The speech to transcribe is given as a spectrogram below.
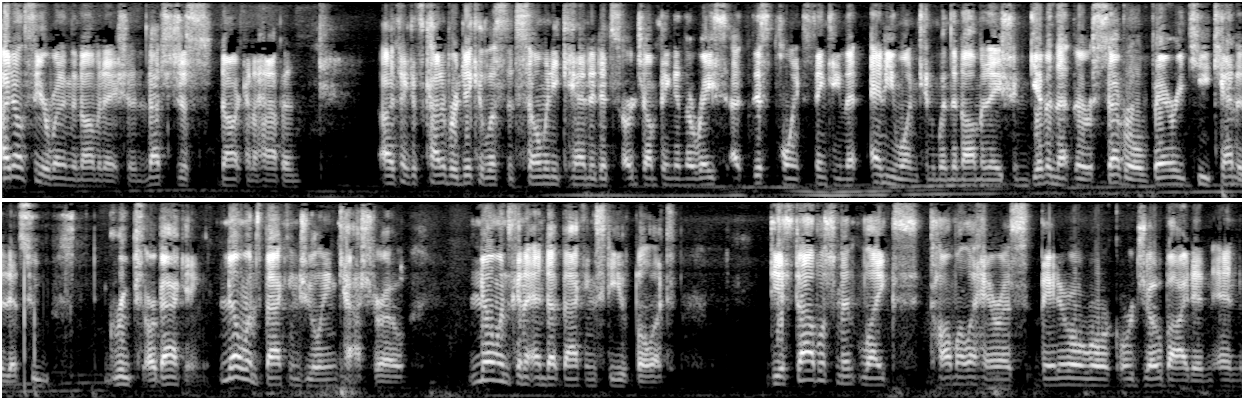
I don't see her winning the nomination. That's just not going to happen. I think it's kind of ridiculous that so many candidates are jumping in the race at this point, thinking that anyone can win the nomination, given that there are several very key candidates who groups are backing. No one's backing Julian Castro. No one's going to end up backing Steve Bullock. The establishment likes Kamala Harris, Beto O'Rourke, or Joe Biden, and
